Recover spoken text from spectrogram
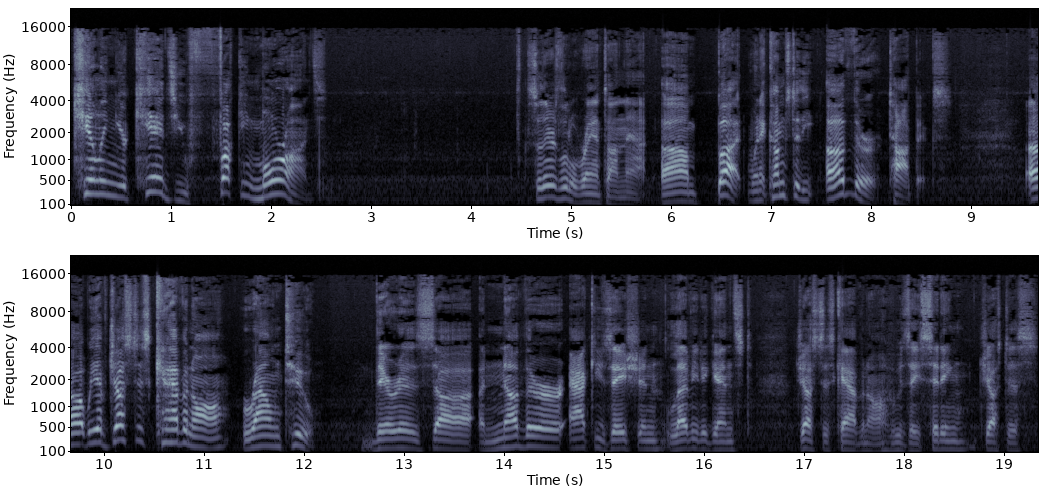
killing your kids, you fucking morons. So there's a little rant on that. Um, but when it comes to the other topics, uh, we have Justice Kavanaugh round two there is uh, another accusation levied against Justice Kavanaugh, who's a sitting justice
